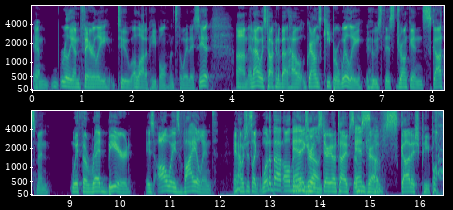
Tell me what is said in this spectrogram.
and really unfairly to a lot of people. That's the way they see it. Um, and I was talking about how groundskeeper Willie, who's this drunken Scotsman with a red beard, is always violent. And I was just like, what about all the And negative drunk. stereotypes of, of Scottish people?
